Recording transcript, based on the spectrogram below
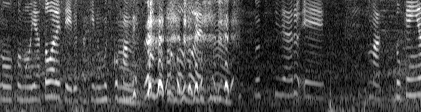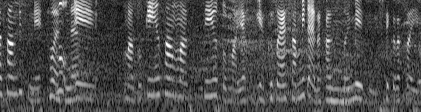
のその雇われている先の息子さんです、うん。そうそうそうそうです、うん。の父である、えーまあ、土建屋さんですね。そうですね。のえーまあ、土建屋さん、まあ、っていうと、まあ、薬薬剤屋さんみたいな感じのイメージにしてくださいよ、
